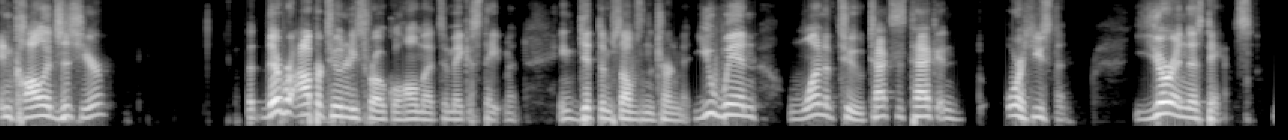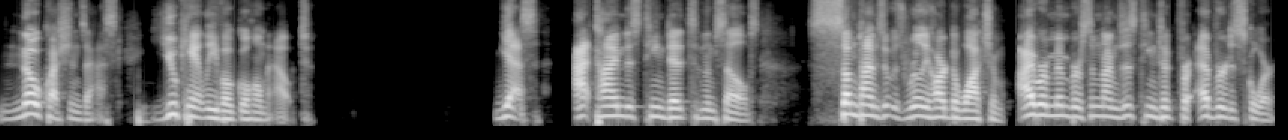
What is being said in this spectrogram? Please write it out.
in college this year. But there were opportunities for Oklahoma to make a statement and get themselves in the tournament. You win one of two, Texas Tech and or Houston. You're in this dance. No questions asked. You can't leave Oklahoma out. Yes, at time this team did it to themselves. Sometimes it was really hard to watch them. I remember sometimes this team took forever to score.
